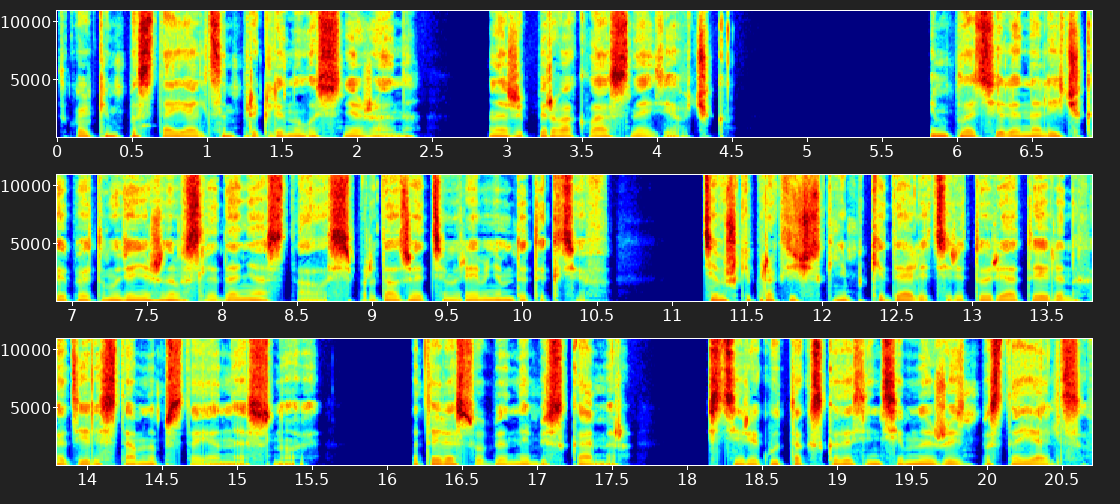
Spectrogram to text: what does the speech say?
Скольким постояльцам приглянулась Снежана? Она же первоклассная девочка. Им платили наличкой, поэтому денежного следа не осталось. Продолжает тем временем детектив. Девушки практически не покидали территорию отеля, находились там на постоянной основе. Отель особенный, без камер. Стерегут, так сказать, интимную жизнь постояльцев.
